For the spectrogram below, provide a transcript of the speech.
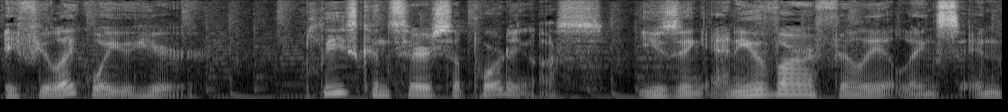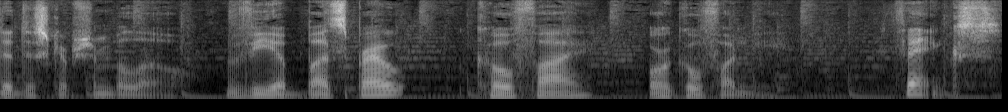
If you like what you hear, please consider supporting us using any of our affiliate links in the description below via Buzzsprout, Ko-Fi, or GoFundMe. Thanks,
